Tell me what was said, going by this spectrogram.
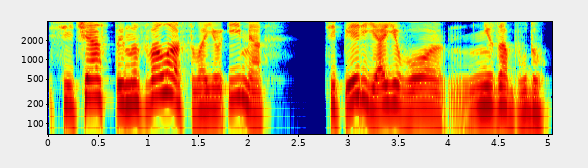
Сейчас ты назвала свое имя, теперь я его не забуду».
